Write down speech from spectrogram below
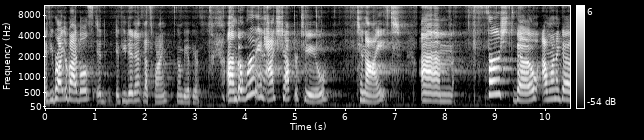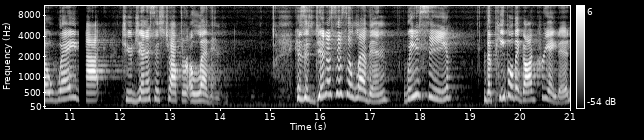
If you brought your Bibles, it, if you didn't, that's fine. It's going to be up here. Um, but we're in Acts chapter 2 tonight. Um, first, though, I want to go way back to Genesis chapter 11. Because in Genesis 11, we see the people that God created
